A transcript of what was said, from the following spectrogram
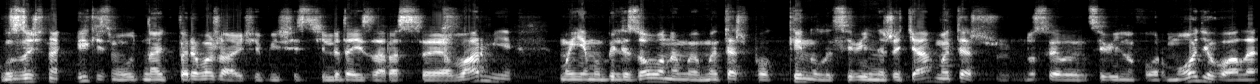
значна кількість, мабуть, навіть переважаюча більшість людей зараз е, в армії. Ми є мобілізованими. Ми теж покинули цивільне життя. Ми теж носили цивільну форму одягу, але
